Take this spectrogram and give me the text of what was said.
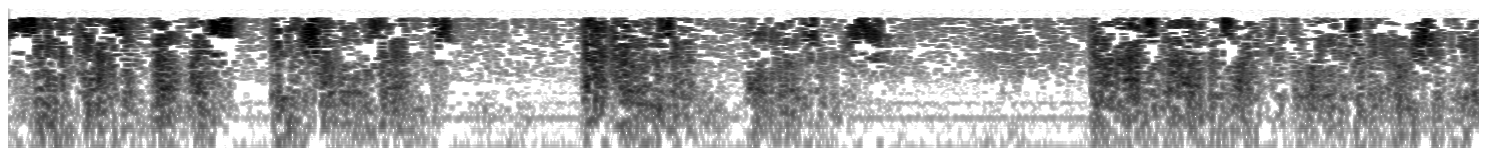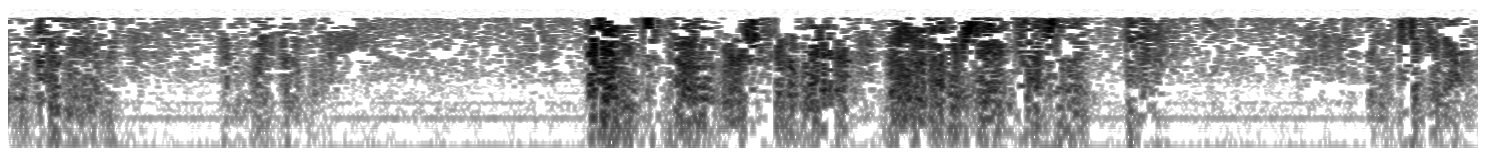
sandcastle built by steam shovels and backhoes and bulldozers. God's love is like the waves of the ocean. It will come in and wipe it away. And it's no worse for the wear. Build another sandcastle and it'll take it out.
